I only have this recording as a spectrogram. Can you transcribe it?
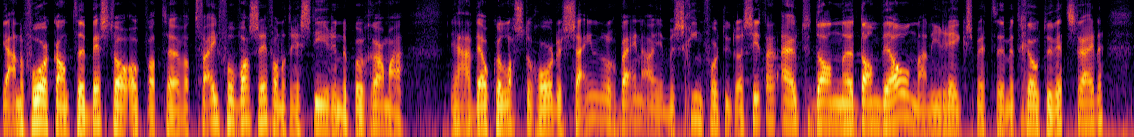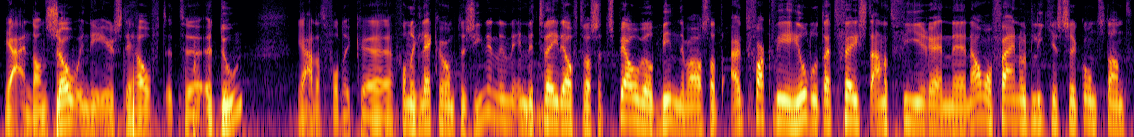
ja, aan de voorkant best wel ook wat, wat twijfel was hè, van het resterende programma. Ja, welke lastige hordes zijn er nog bij? Nou, ja, misschien Fortuna zit eruit dan, uh, dan wel. Na die reeks met, uh, met grote wedstrijden. Ja, en dan zo in de eerste helft het, uh, het doen. Ja, dat vond ik, vond ik lekker om te zien. En in, de tweede helft was het spel wel minder. Maar was dat uitvak weer heel de tijd feest aan het vieren. En allemaal Feyenoord liedjes constant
